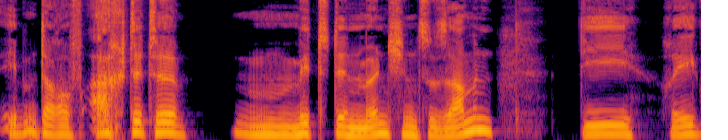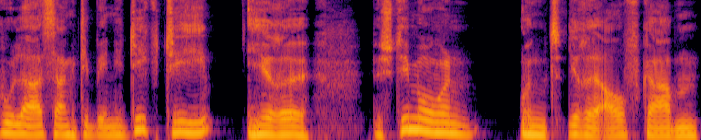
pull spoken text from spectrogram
eben darauf achtete, mit den Mönchen zusammen, die Regula Sancti Benedicti, ihre Bestimmungen und ihre Aufgaben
